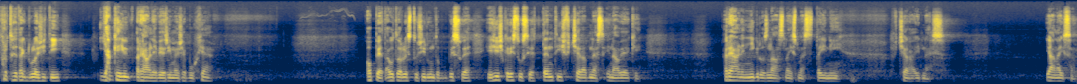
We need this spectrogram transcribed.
Proto je tak důležitý, jaký reálně věříme, že Bůh je. Opět autor listu Židům to popisuje. Ježíš Kristus je tentýž včera, dnes i na věky. Reálně nikdo z nás nejsme stejný včera i dnes. Já nejsem.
